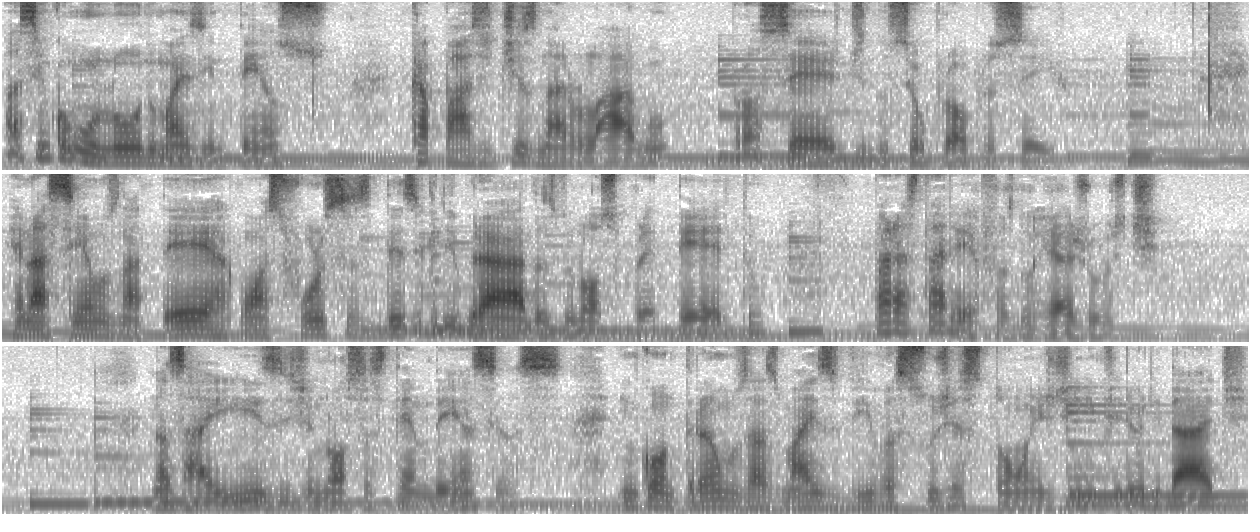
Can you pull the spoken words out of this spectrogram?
assim como o lodo mais intenso, capaz de tisnar o lago, procede do seu próprio seio. Renascemos na terra com as forças desequilibradas do nosso pretérito para as tarefas do reajuste. Nas raízes de nossas tendências, encontramos as mais vivas sugestões de inferioridade.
